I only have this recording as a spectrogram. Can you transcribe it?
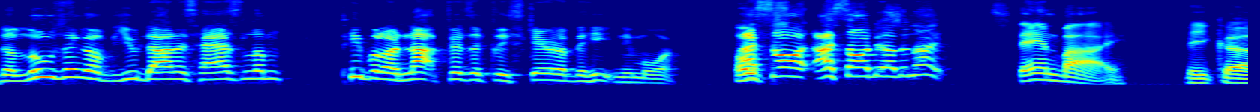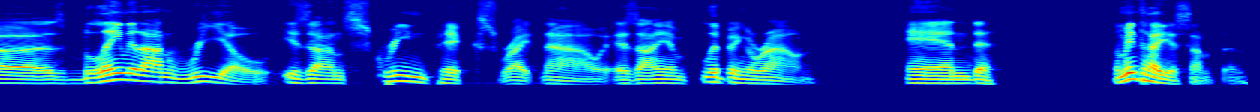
the losing of Udonis Haslem. People are not physically scared of the Heat anymore. I saw it. I saw it the other night. Stand by because Blame It on Rio is on ScreenPix right now as I am flipping around. And let me tell you something.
